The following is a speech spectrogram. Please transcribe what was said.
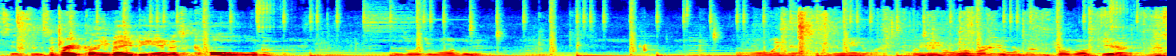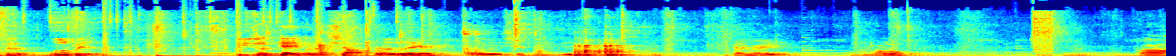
Since it's a brake clean baby and it's cold, this is what you want to do. That's what we have to do anyway. Yeah, just a little bit. You just gave it a shot though there, so it should be good. Okay, ready? Hold on. Uh,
